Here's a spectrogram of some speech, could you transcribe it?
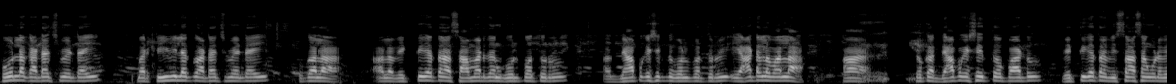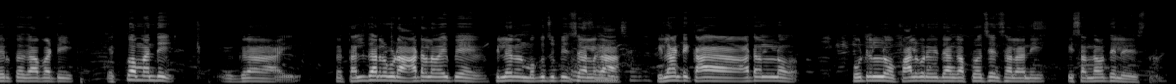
ఫోన్లకు అటాచ్మెంట్ అయ్యి మరి టీవీలకు అటాచ్మెంట్ అయ్యి ఒకవేళ వాళ్ళ వ్యక్తిగత సామర్థ్యాన్ని కోల్పోతుర్రు ఆ జ్ఞాపక శక్తిని కోల్పోతుర్రు ఈ ఆటల వల్ల ఒక యొక్క జ్ఞాపక శక్తితో పాటు వ్యక్తిగత విశ్వాసం కూడా పెరుగుతుంది కాబట్టి ఎక్కువ మంది గ్రా తల్లిదండ్రులు కూడా ఆటల వైపే పిల్లలను మొగ్గు చూపించాలిగా. ఇలాంటి ఆటలలో పోటీల్లో పాల్గొనే విధంగా ప్రోత్సహించాలని ఈ సందర్భంగా తెలియజేస్తున్నాను.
